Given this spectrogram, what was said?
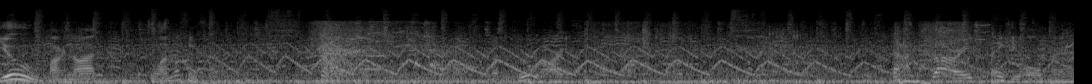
You are not who I'm looking for. But who are you? Sorry. Thank you, old man.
